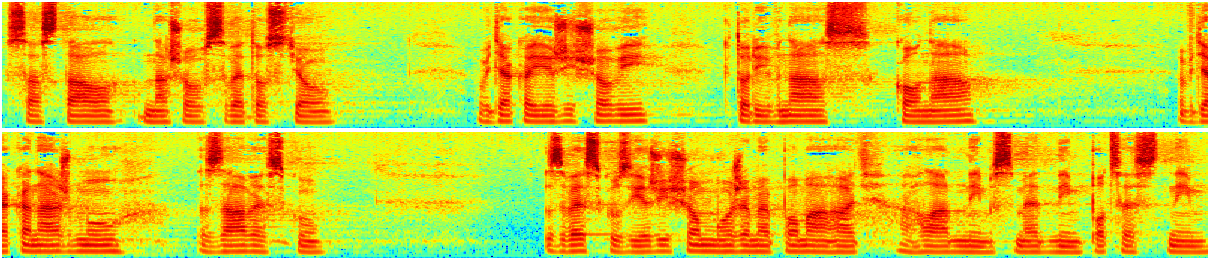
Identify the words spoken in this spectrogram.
sa stal našou svetosťou. Vďaka Ježišovi, ktorý v nás koná, vďaka nášmu záväzku, zväzku s Ježišom môžeme pomáhať hladným, smedným, pocestným,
